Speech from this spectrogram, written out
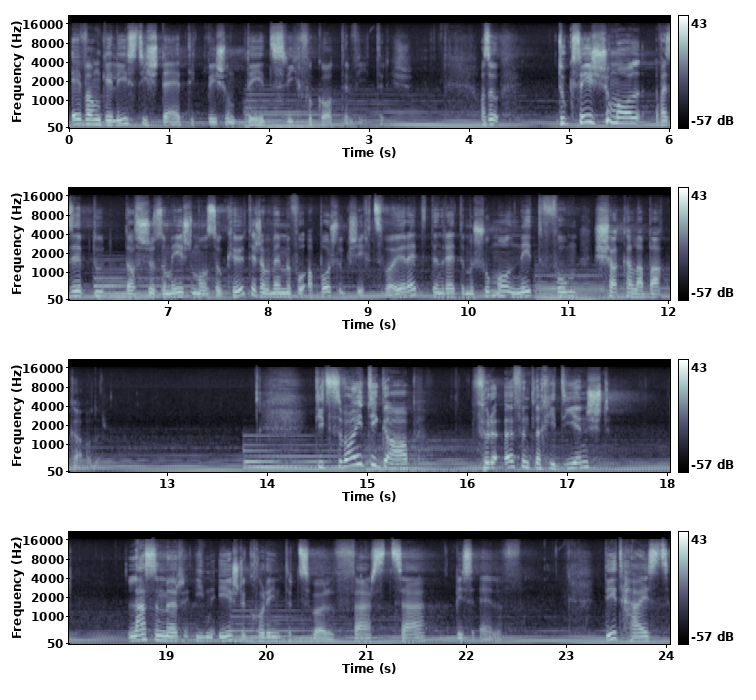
evangelistisch tätig bist und dort das Reich von Gott erweiterst. Also, du siehst schon mal, ich weiß nicht, ob du das schon zum ersten Mal so gehört hast, aber wenn man von Apostelgeschichte 2 redet, dann reden wir schon mal nicht vom Shakalabaka, oder? Die zweite Gabe für einen öffentlichen Dienst lesen wir in 1. Korinther 12, Vers 10 bis 11. Dort heißt es,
